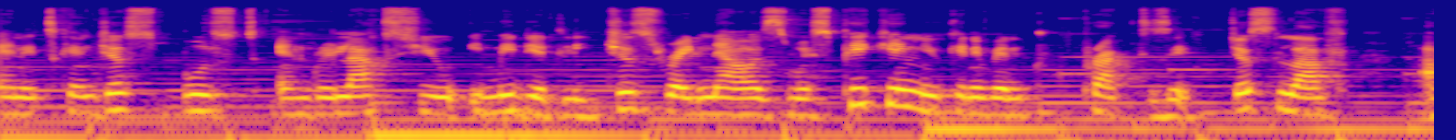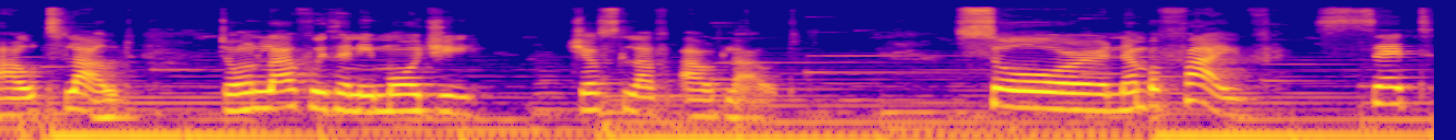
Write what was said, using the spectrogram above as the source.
and it can just boost and relax you immediately. Just right now, as we're speaking, you can even practice it. Just laugh out loud. Don't laugh with an emoji, just laugh out loud. So, number five, set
